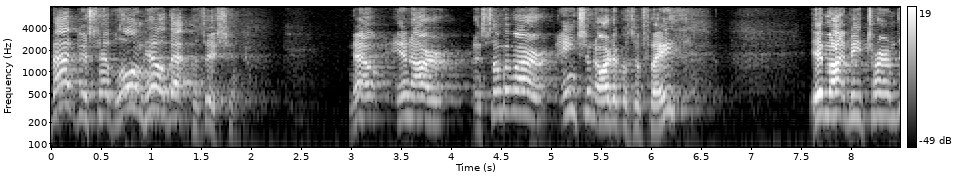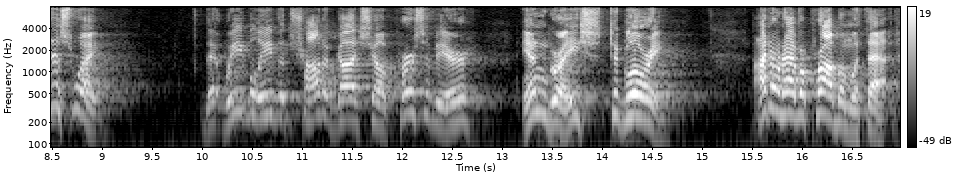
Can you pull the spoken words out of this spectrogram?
Baptists have long held that position. Now, in, our, in some of our ancient articles of faith, It might be termed this way that we believe that the child of God shall persevere in grace to glory. I don't have a problem with that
